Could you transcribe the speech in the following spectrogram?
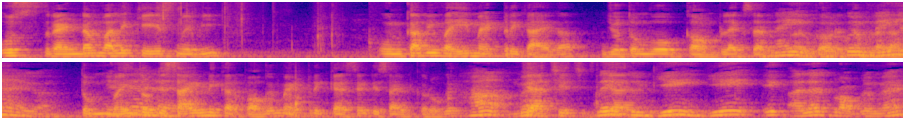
उस रैंडम वाले केस में भी उनका भी वही मैट्रिक आएगा जो तुम वो कॉम्प्लेक्स नहीं आएगा। तुम वही तो डिसाइड नहीं कर पाओगे मैट्रिक कैसे डिसाइड करोगे? हाँ क्या चीज़ नहीं क्या- तो ये ये एक अलग प्रॉब्लम है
